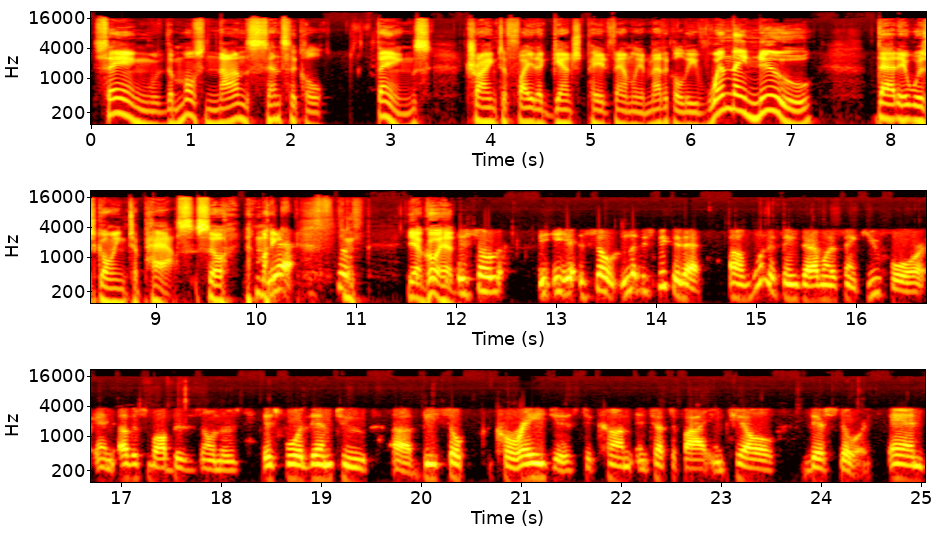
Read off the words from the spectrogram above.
saying the most nonsensical things, trying to fight against paid family and medical leave when they knew that it was going to pass. So, my, yeah. So, yeah, go ahead. So, so let me speak to that. Um, one of the things that I want to thank you for and other small business owners is for them to uh, be so courageous to come and testify and tell their story and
